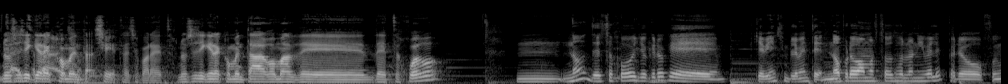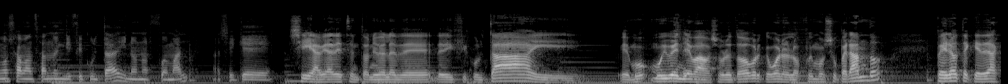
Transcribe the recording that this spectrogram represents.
no sé si quieres comentar, sí, está hecha para esto. No sé si quieres comentar algo más de, de este juego. Mm, no, de este juego yo creo que, que, bien, simplemente no probamos todos los niveles, pero fuimos avanzando en dificultad y no nos fue mal, así que... Sí, había distintos niveles de, dificultad y muy, bien llevado, sobre todo porque, bueno, los fuimos superando, pero te quedas,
